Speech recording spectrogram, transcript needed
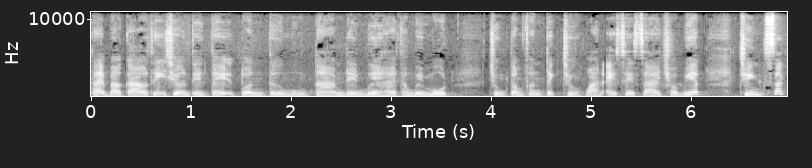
Tại báo cáo thị trường tiền tệ tuần từ mùng 8 đến 12 tháng 11, Trung tâm phân tích chứng khoán SSI cho biết chính sách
